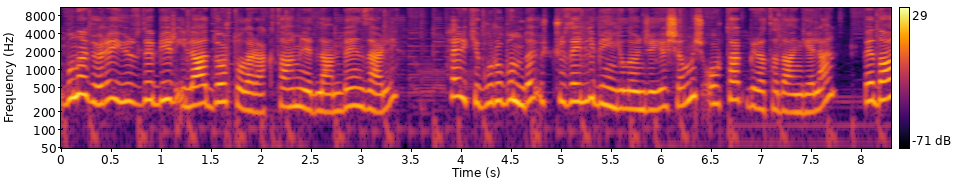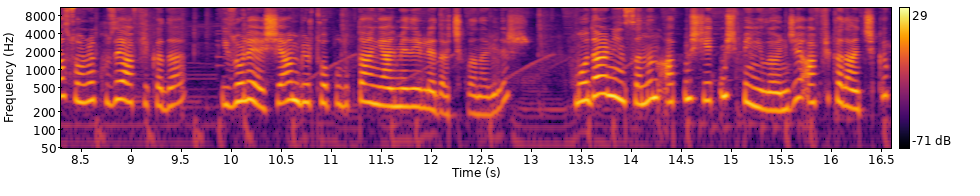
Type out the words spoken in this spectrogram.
Buna göre %1 ila 4 olarak tahmin edilen benzerlik her iki grubun da 350 bin yıl önce yaşamış ortak bir atadan gelen ve daha sonra Kuzey Afrika'da izole yaşayan bir topluluktan gelmeleriyle de açıklanabilir. Modern insanın 60-70 bin yıl önce Afrika'dan çıkıp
